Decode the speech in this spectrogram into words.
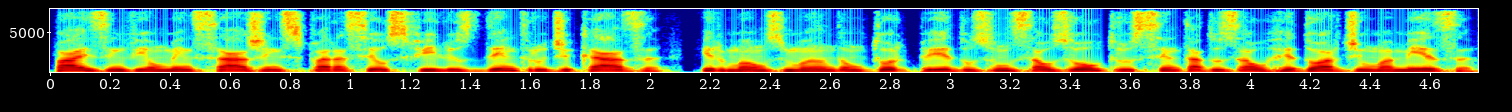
Pais enviam mensagens para seus filhos dentro de casa, irmãos mandam torpedos uns aos outros sentados ao redor de uma mesa.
